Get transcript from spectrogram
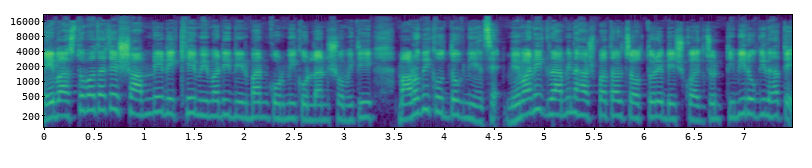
এই বাস্তবতাকে সামনে রেখে মেমারি নির্মাণ কর্মী কল্যাণ সমিতি মানবিক উদ্যোগ নিয়েছে। মেমারি গ্রামীণ হাসপাতাল চত্বরে বেশ কয়েকজন টিবি রোগীর হাতে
